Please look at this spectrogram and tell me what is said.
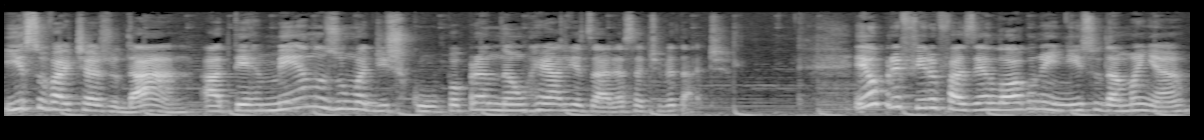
Isso vai te ajudar a ter menos uma desculpa para não realizar essa atividade. Eu prefiro fazer logo no início da manhã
